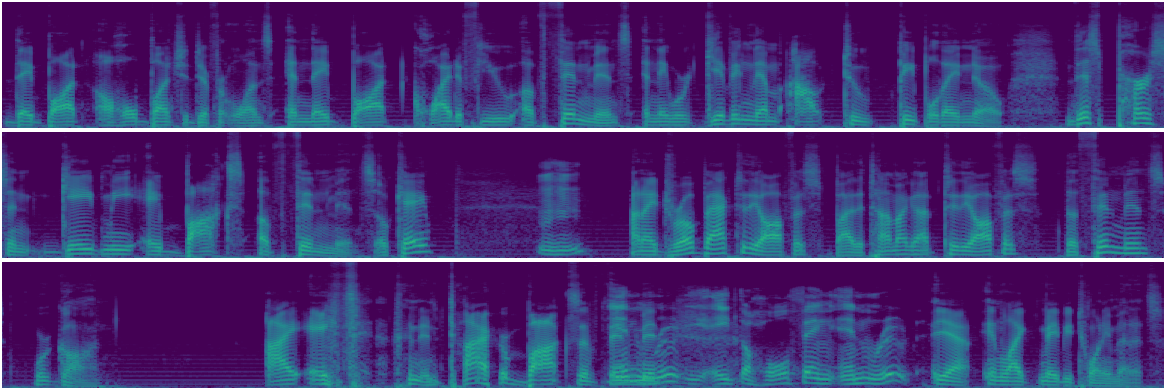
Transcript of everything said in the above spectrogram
they bought a whole bunch of different ones, and they bought quite a few of Thin Mints, and they were giving them out to people they know. This person gave me a box of Thin Mints, okay? Mm-hmm. And I drove back to the office. By the time I got to the office, the Thin Mints were gone. I ate an entire box of Thin En Mint. route, you ate the whole thing en route. Yeah, in like maybe 20 minutes.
